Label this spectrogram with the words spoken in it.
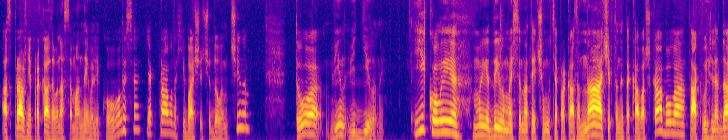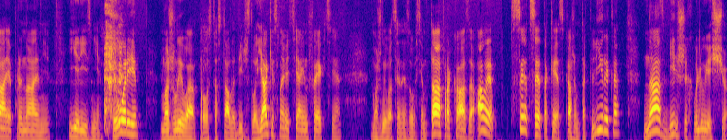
а справжня проказа вона сама не виліковувалася, як правило, хіба що чудовим чином, то він відділений. І коли ми дивимося на те, чому ця проказа начебто не така важка була, так виглядає принаймні, є різні теорії. Можливо, просто стала більш злоякісною ця інфекція, можливо, це не зовсім та проказа, але все це таке, скажімо так, лірика. Нас більше хвилює що?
